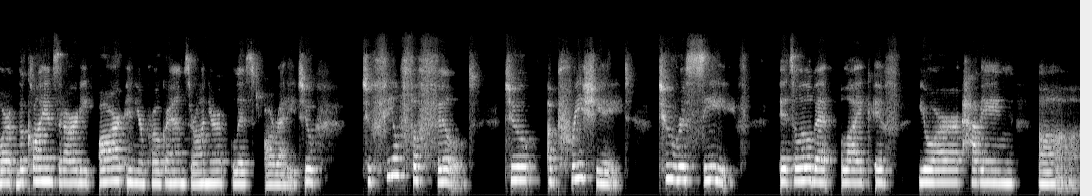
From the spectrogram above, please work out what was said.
or the clients that already are in your programs or on your list already, to, to feel fulfilled, to appreciate to receive. It's a little bit like if you're having uh,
